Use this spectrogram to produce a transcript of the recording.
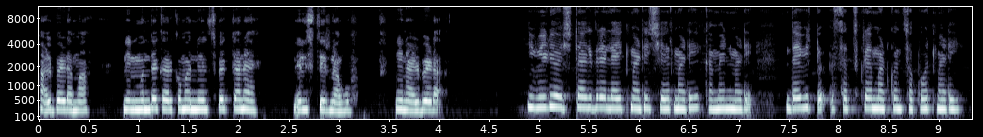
ಅಳ್ಬೇಡಮ್ಮ. ನಿನ್ನ ಮುಂದೆ ಕರ್ಕೊಂಬಂದು ನಿಲ್ಲಿಸ್ಬೇಕು ತಾನೆ? ನಿಲ್ಲಿಸ್ತೀರಿ ನಾವು. ನೀನು ಅಳ್ಬೇಡ. ಈ ವಿಡಿಯೋ ಇಷ್ಟ ಆಗಿದ್ರೆ ಲೈಕ್ ಮಾಡಿ, ಶೇರ್ ಮಾಡಿ, ಕಮೆಂಟ್ ಮಾಡಿ. ದಯವಿಟ್ಟು ಸಬ್ಸ್ಕ್ರೈಬ್ ಮಾಡ್ಕೊಂಡು ಸಪೋರ್ಟ್ ಮಾಡಿ.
